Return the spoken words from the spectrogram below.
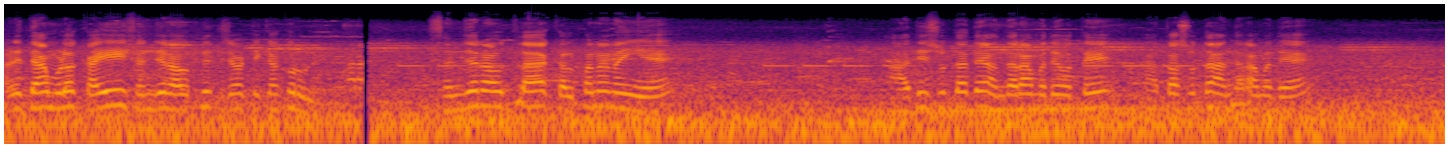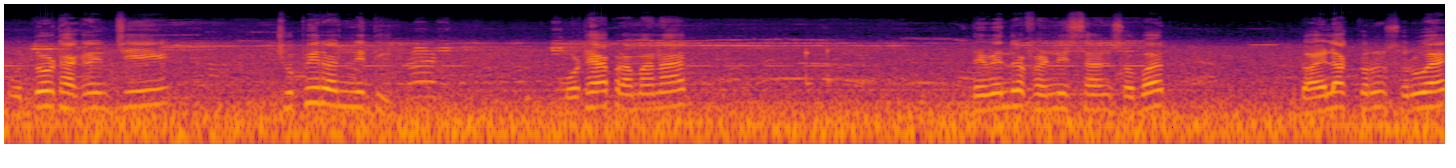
आणि त्यामुळं काही संजय राऊतने त्याच्यावर टीका करू नये. संजय राऊतला कल्पना नाही आहे. आधीसुद्धा ते अंधारामध्ये होते. आतासुद्धा अंधारामध्ये आहे. उद्धव ठाकरेंची छुपी रणनीती मोठ्या प्रमाणात देवेंद्र फडणवीसांसोबत डॉयलॉग करून सुरू आहे.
